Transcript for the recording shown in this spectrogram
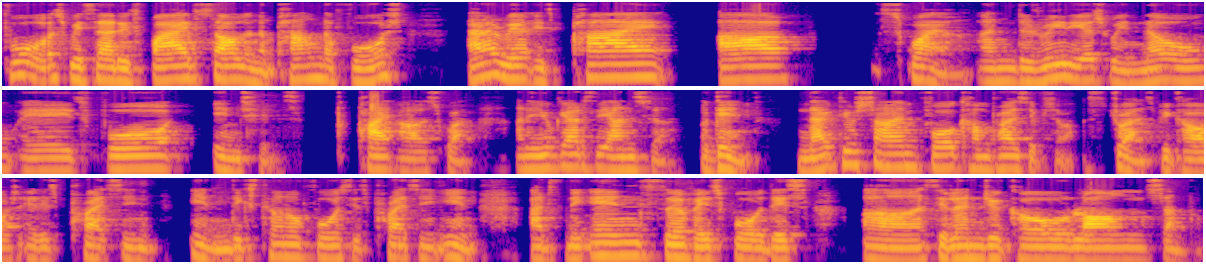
Force, we said is 5,000 pound force. Area is pi r square, and the radius we know is 4 inches, pi r square. And you get the answer. Again, negative sign for compressive stress because it is pressing in. The external force is pressing in at the end surface for this uh, cylindrical long sample.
